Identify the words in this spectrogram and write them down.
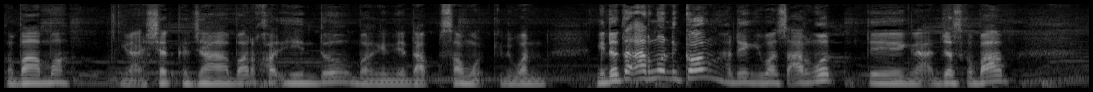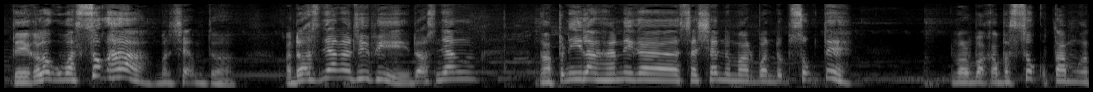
ka bam mo ngai shat ka ja bar khat hin do bang ngi dap samut ki wan ngi datang arngot ni kong ada ngi wan sa arngot te ngai adjust ka bam te kalau ku masuk ha man syam tu Dok senyang kan TV, dok senyang ngapa ilang hani ke session nomor bandup suk teh. Nomor baka besuk tam ka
